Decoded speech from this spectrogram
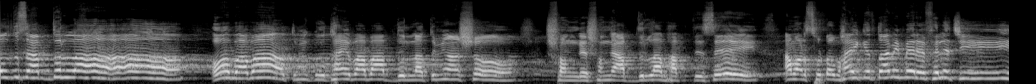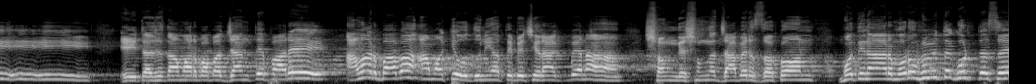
বলতেছে, আবদুল্লাহ, ও বাবা, তুমি কোথায় বাবা? আবদুল্লাহ, তুমি আসো। সঙ্গে সঙ্গে আবদুল্লাহ ভাবতেছে, আমার ছোট ভাইকে তো আমি মেরে ফেলেছি। এইটা যদি আমার বাবা জানতে পারে, আমার বাবা আমাকেও দুনিয়াতে বেঁচে রাখবে না। সঙ্গে সঙ্গে জাবের যখন মদিনার মরুভূমিতে ঘুরতেছে,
